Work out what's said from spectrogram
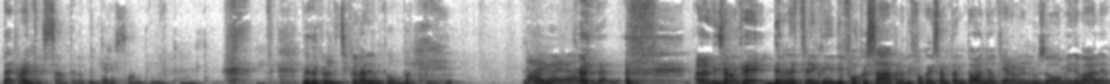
Beh, però è interessante. la- Interessante, molto, molto. Vedo che lo dici con aria un po' abbattuto. Dai, vai avanti. Allora, diciamo che denominazioni quindi di fuoco sacro, di fuoco di Sant'Antonio, che erano in uso medievale,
